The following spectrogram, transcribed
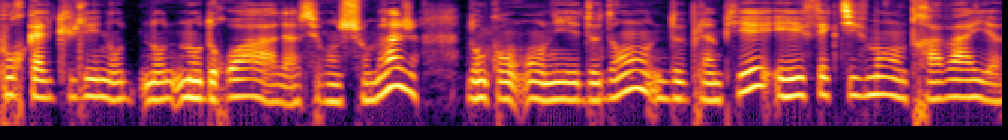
pour calculer nos, droits à l'assurance chômage. Donc on, y est dedans de plein pied. Et effectivement, on travaille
